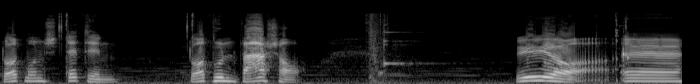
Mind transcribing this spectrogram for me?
Dortmund, Stettin. Dortmund, Warschau. Ja, äh...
